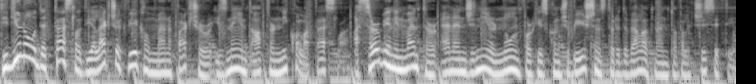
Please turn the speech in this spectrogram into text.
Did you know that Tesla, the electric vehicle manufacturer, is named after Nikola Tesla, a Serbian inventor and engineer known for his contributions to the development of electricity?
